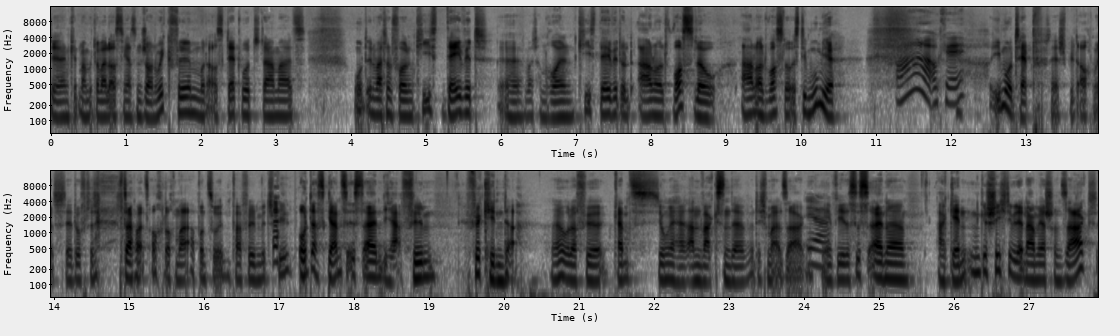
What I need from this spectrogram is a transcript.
den kennt man mittlerweile aus den ganzen John Wick-Filmen oder aus Deadwood damals und in weiteren Folgen Keith David, äh, weiteren Rollen Keith David und Arnold Woslow. Arnold Woslow ist die Mumie. Ah, okay. Imhotep, der spielt auch mit. Der durfte damals auch noch mal ab und zu in ein paar Filmen mitspielen. und das Ganze ist ein ja, Film für Kinder. Ne, oder für ganz junge Heranwachsende, würde ich mal sagen. Ja. Irgendwie, das ist eine Agentengeschichte, wie der Name ja schon sagt.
